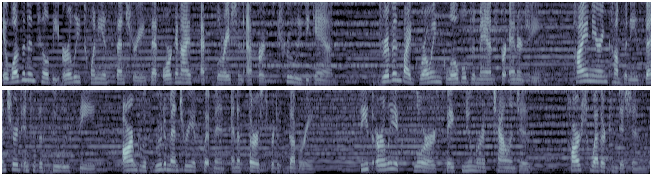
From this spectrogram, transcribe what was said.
it wasn't until the early 20th century that organized exploration efforts truly began. Driven by growing global demand for energy, pioneering companies ventured into the Sulu Sea, armed with rudimentary equipment and a thirst for discovery. These early explorers faced numerous challenges harsh weather conditions,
